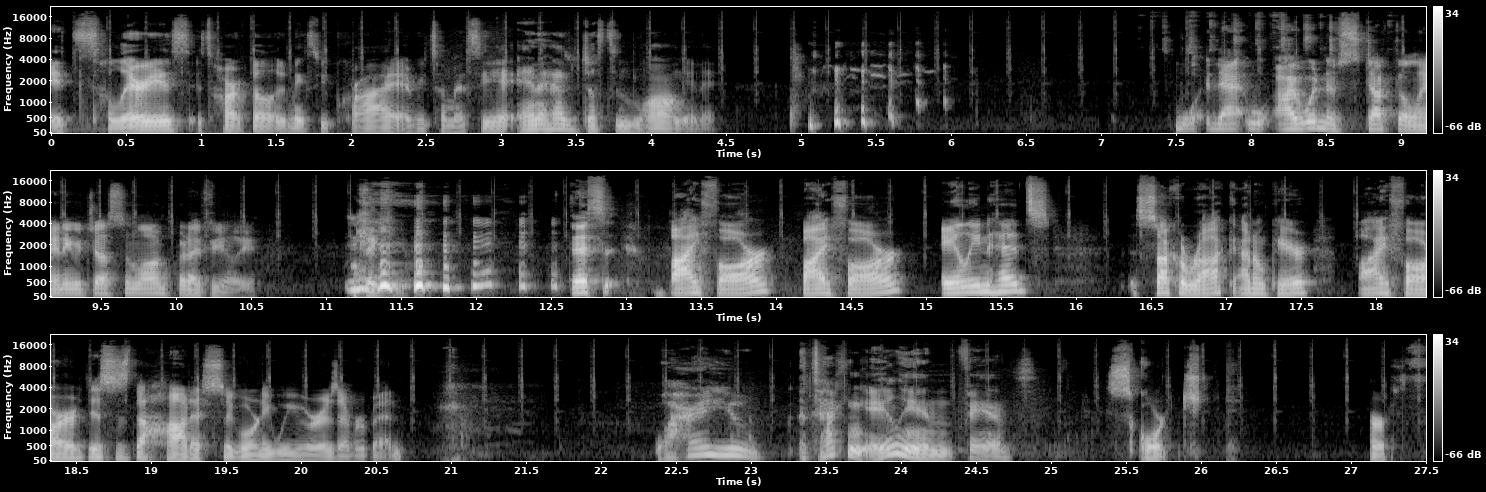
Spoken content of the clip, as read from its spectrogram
it's hilarious, it's heartfelt, it makes me cry every time I see it, and it has Justin Long in it. That I wouldn't have stuck the landing with Justin Long, but I feel you. Thank you. That's by far, by far, Alien Heads, suck a rock. I don't care. By far, this is the hottest Sigourney Weaver has ever been. Why are you attacking Alien fans? Scorched Earth.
